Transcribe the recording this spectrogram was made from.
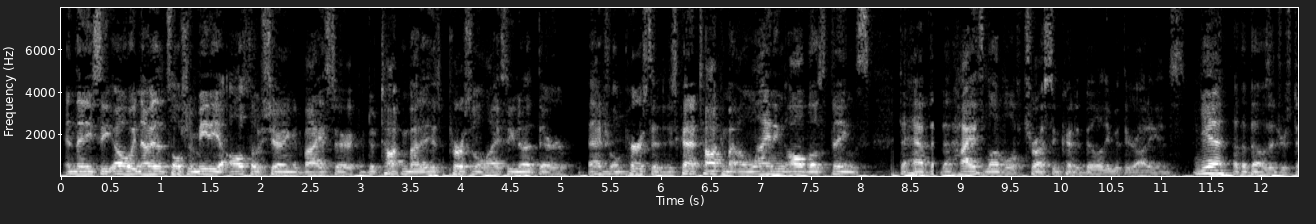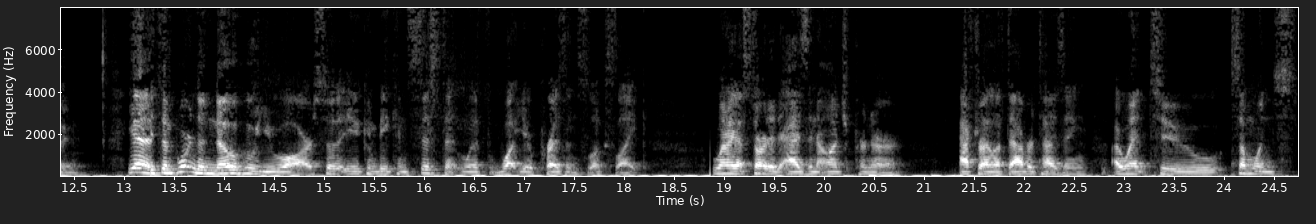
And then you see, oh, now he's on social media also sharing advice or talking about his personal life, so you know that they're an actual mm-hmm. person. And just kind of talking about aligning all those things to have that, that highest level of trust and credibility with your audience. Yeah. I thought that was interesting. Yeah, it's important to know who you are so that you can be consistent with what your presence looks like. When I got started as an entrepreneur, after I left advertising, I went to someone's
